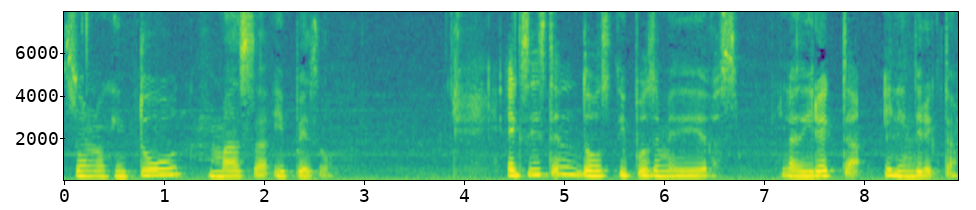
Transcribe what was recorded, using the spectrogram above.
son longitud, masa y peso. Existen dos tipos de medidas, la directa y la indirecta.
